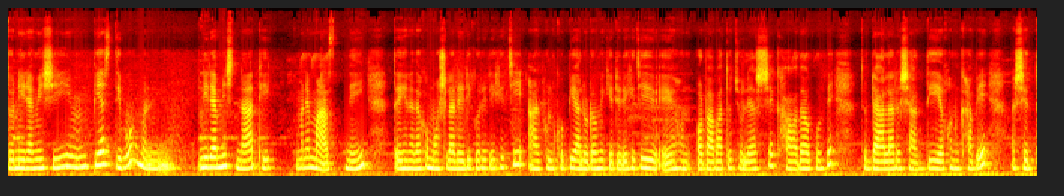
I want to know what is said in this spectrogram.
তো নিরামিষই পেঁয়াজ দিব মানে নিরামিষ না ঠিক? মানে মাছ নেই। তো এখানে দেখো মশলা রেডি করে রেখেছি, আর ফুলকপি আলুটা আমি কেটে রেখেছি। এখন ওর বাবা তো চলে আসছে খাওয়া দাওয়া করবে। তো ডাল আর শাক দিয়ে এখন খাবে। আর সেদ্ধ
